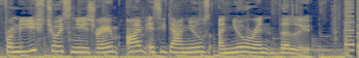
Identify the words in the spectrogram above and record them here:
From the Youth Choice Newsroom, I'm Izzi Daniels, and you're in The Loop.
